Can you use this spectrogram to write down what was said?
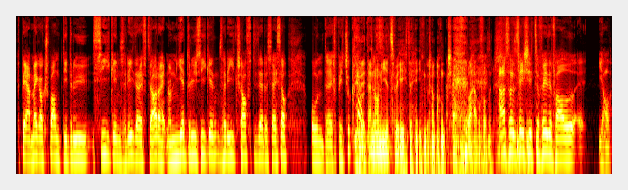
ich bin auch mega gespannt, die drei Siege in Serie. Der FC Aarau hat noch nie drei Siege in Serie geschafft in dieser Saison. Und äh, ich bin schon gespannt. Er hat dann noch nie zwei hintereinander geschafft, glaube ich, oder? Also, es ist jetzt auf jeden Fall, äh, ja,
